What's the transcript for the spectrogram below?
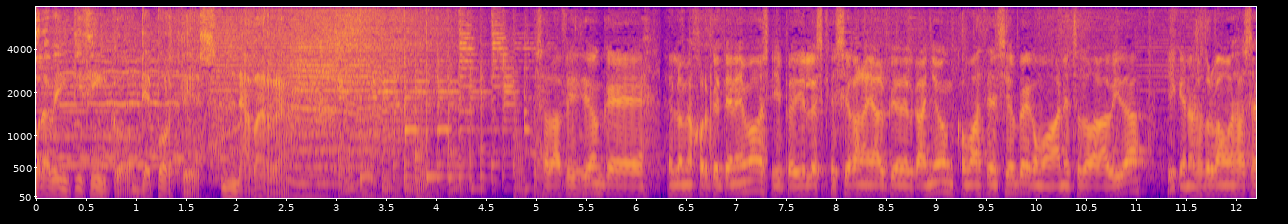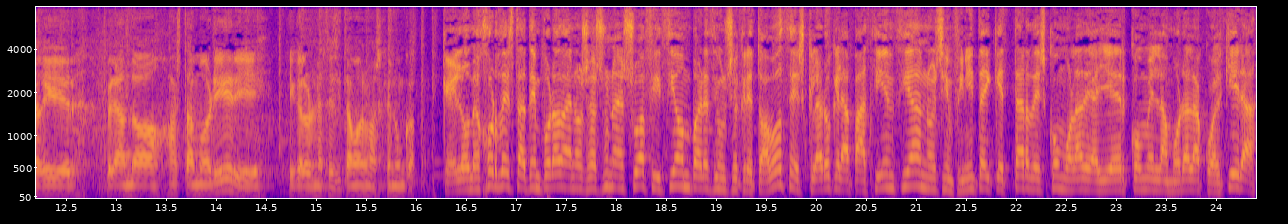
hora 25. Deportes, Navarra a la afición que es lo mejor que tenemos y pedirles que sigan ahí al pie del cañón, como hacen siempre, como han hecho toda la vida y que nosotros vamos a seguir peleando hasta morir y, y que los necesitamos más que nunca. Que lo mejor de esta temporada en Osasuna es su afición parece un secreto a voces. Claro que la paciencia no es infinita y que tardes como la de ayer comen la moral a cualquiera.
